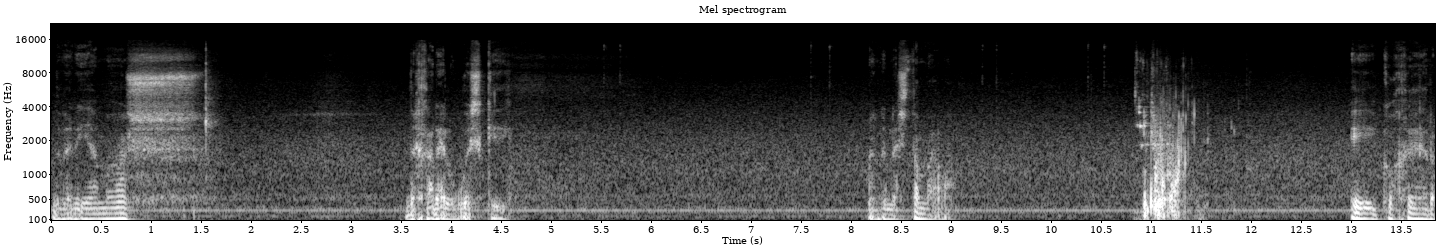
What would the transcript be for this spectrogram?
Deberíamos dejar el whisky el estómago y coger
